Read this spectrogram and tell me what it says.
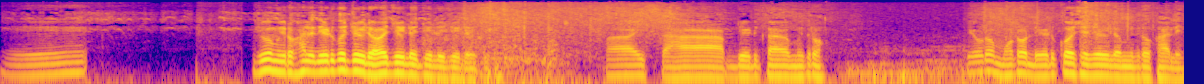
એ. જુઓ મિત્રો, ખાલી દેડકો જોઈ લો. હવે જોઈ લો જોઈ લો જોઈ લો ભાઈ સાહેબ દેડકા મિત્રો. કેવડો મોટો દેડકો છે જોઈ લો મિત્રો ખાલી.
